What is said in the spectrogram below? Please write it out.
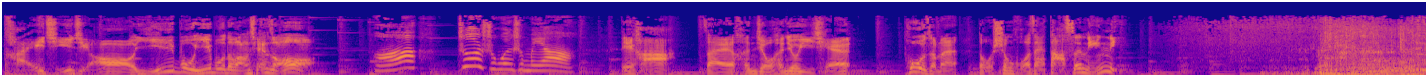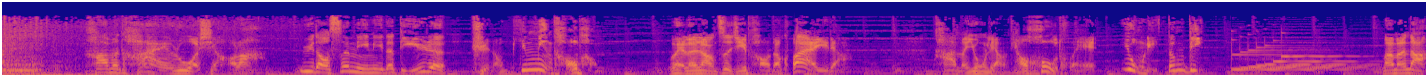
抬起脚，一步一步的往前走。啊，这是为什么呀？迪卡，在很久很久以前，兔子们都生活在大森林里。他们太弱小了，遇到森林里的敌人，只能拼命逃跑。为了让自己跑得快一点，他们用两条后腿用力蹬地。慢慢的，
